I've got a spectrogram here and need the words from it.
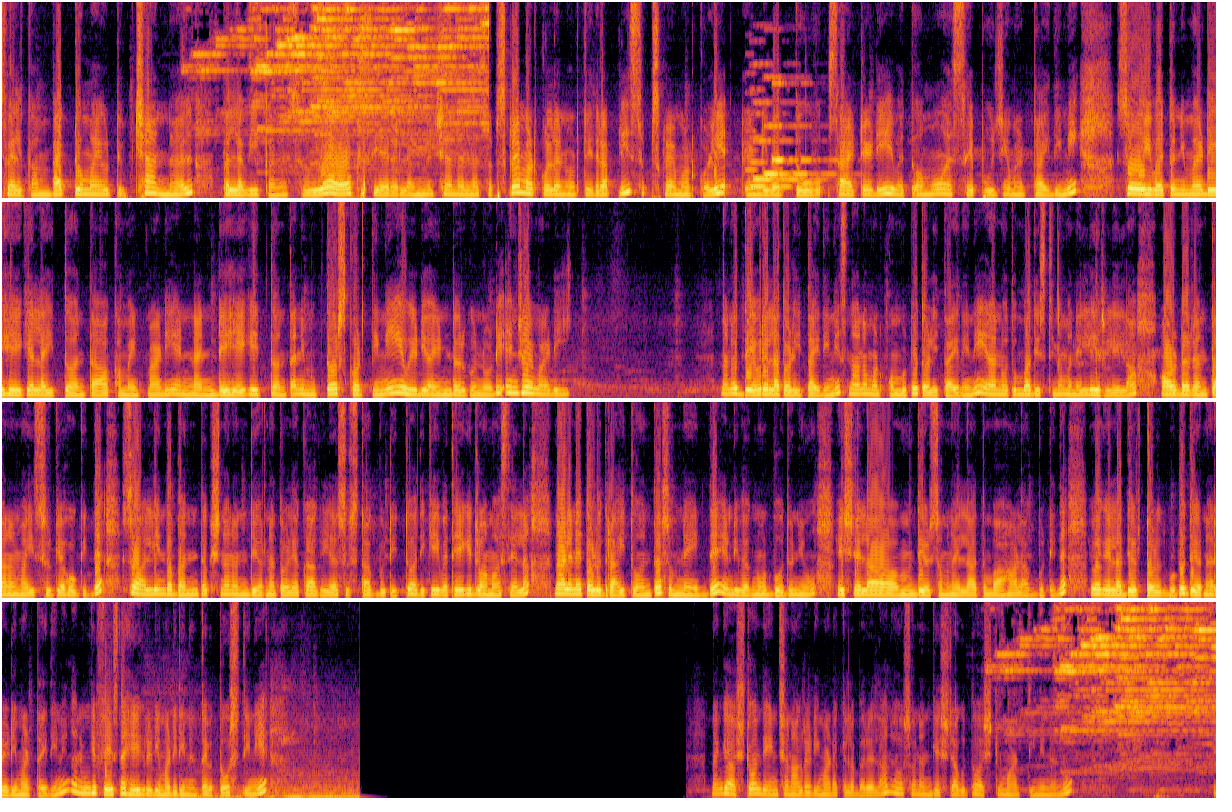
Guys welcome back to my YouTube channel Pallavi Kanasu vlogs ಯಾರೆಲ್ಲ ಇನ್ನೂ ಚಾನಲ್ನ subscribe ಮಾಡ್ಕೊಳ್ಳೆ ನೋಡ್ತಾ ಇದ್ದೀರಾ ಪ್ಲೀಸ್ ಸಬ್ಸ್ಕ್ರೈಬ್ ಮಾಡ್ಕೊಳ್ಳಿ ಆ್ಯಂಡ್ ಇವತ್ತು ಸ್ಯಾಟರ್ಡೇ ಇವತ್ತು ಅಮಾವಾಸ್ಯೆ ಪೂಜೆ ಮಾಡ್ತಾ ಇದ್ದೀನಿ. ಸೊ ಇವತ್ತು ನಿಮ್ಮ ಡೇ ಹೇಗೆಲ್ಲ ಇತ್ತು ಅಂತ ಕಮೆಂಟ್ ಮಾಡಿ ಆ್ಯಂಡ್ ನನ್ನ ಡೇ ಹೇಗೆ ಇತ್ತು ಅಂತ ನಿಮ್ಗೆ ತೋರಿಸ್ಕೊಡ್ತೀನಿ. ವಿಡಿಯೋ ಎಂಡ್ವರೆಗೂ ನೋಡಿ ಎಂಜಾಯ್ ಮಾಡಿ. ನಾನು ದೇವರೆಲ್ಲ ತೊಳಿತಾ ಇದ್ದೀನಿ, ಸ್ನಾನ ಮಾಡ್ಕೊಂಡ್ಬಿಟ್ಟು ತೊಳಿತಾ ಇದ್ದೀನಿ. ನಾನು ತುಂಬ ದಿವಸದಿಂದ ಮನೇಲಿ ಇರಲಿಲ್ಲ ಆರ್ಡರ್ ಅಂತ ನಾನು ಮೈಸೂರಿಗೆ ಹೋಗಿದ್ದೆ. ಸೊ ಅಲ್ಲಿಂದ ಬಂದ ತಕ್ಷಣ ನಾನು ದೇವ್ರನ್ನ ತೊಳೆಯೋಕ್ಕಾಗಲಿಲ್ಲ ಸುಸ್ತಾಗ್ಬಿಟ್ಟಿತ್ತು. ಅದಕ್ಕೆ ಇವತ್ತು ಹೇಗಿದ್ರು ಅಮಾಸೆ ಎಲ್ಲ ನಾಳೆನೇ ತೊಳೆದ್ರಾಯಿತು ಅಂತ ಸುಮ್ಮನೆ ಇದ್ದೆ. ಆ್ಯಂಡ್ ಇವಾಗ ನೋಡ್ಬೋದು ನೀವು, ಎಷ್ಟೆಲ್ಲ ದೇವ್ರ ಸಾಮಾನು ಎಲ್ಲ ತುಂಬ ಹಾಳಾಗ್ಬಿಟ್ಟಿದೆ. ಇವಾಗೆಲ್ಲ ದೇವ್ರ ತೊಳೆದ್ಬಿಟ್ಟು ದೇವ್ರನ್ನ ರೆಡಿ ಮಾಡ್ತಾ ಇದ್ದೀನಿ. ನಾನು ನಿಮಗೆ ಫೇಸ್ನ ಹೇಗೆ ರೆಡಿ ಮಾಡಿದ್ದೀನಿ ಅಂತ ಇವಾಗ ತೋರಿಸ್ತೀನಿ. ನನಗೆ ಅಷ್ಟೊಂದು ಏನು ಚೆನ್ನಾಗಿ ರೆಡಿ ಮಾಡೋಕ್ಕೆಲ್ಲ ಬರಲ್ಲ. ಸೊ ನನಗೆ ಎಷ್ಟಾಗುತ್ತೋ ಅಷ್ಟು ಮಾಡ್ತೀನಿ ನಾನು.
